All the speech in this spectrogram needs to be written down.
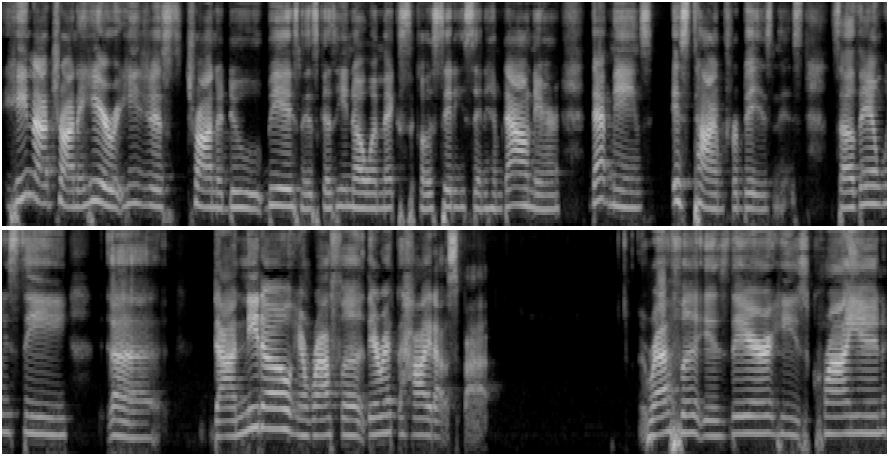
he not trying to hear it. He's just trying to do business because he know when Mexico City sent him down there, that means it's time for business. So then we see uh Don Neto and Rafa, they're at the hideout spot. Rafa is there. He's crying,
